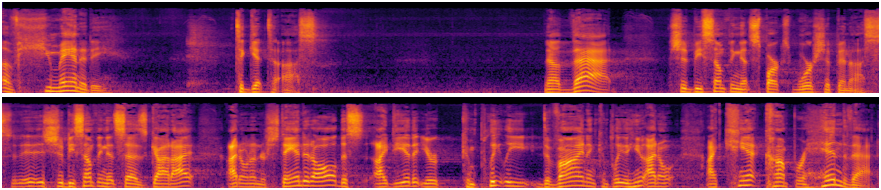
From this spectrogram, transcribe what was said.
of humanity to get to us. Now, that should be something that sparks worship in us. It should be something that says, God, I, I don't understand it all. This idea that you're completely divine and completely human, I, don't, I can't comprehend that.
